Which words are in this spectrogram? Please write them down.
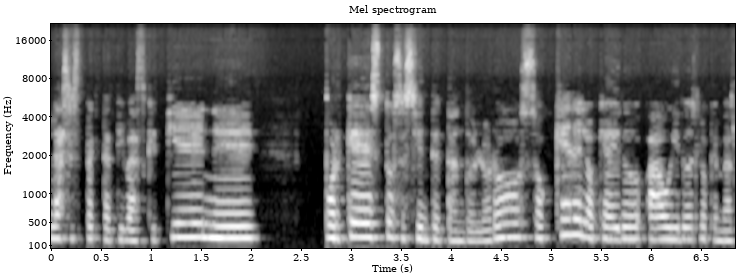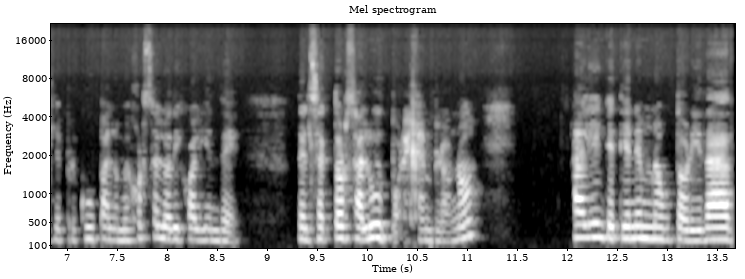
las expectativas que tiene, ¿Por qué esto se siente tan doloroso? ¿Qué de lo que ha, oído es lo que más le preocupa? A lo mejor se lo dijo alguien de, del sector salud, por ejemplo, ¿no? Alguien que tiene una autoridad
